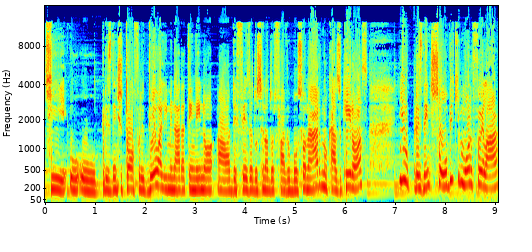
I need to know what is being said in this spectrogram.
que o, o, presidente Toffoli deu a liminar atendendo à defesa do senador Flávio Bolsonaro, no caso Queiroz, e o presidente soube que Moro foi lá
